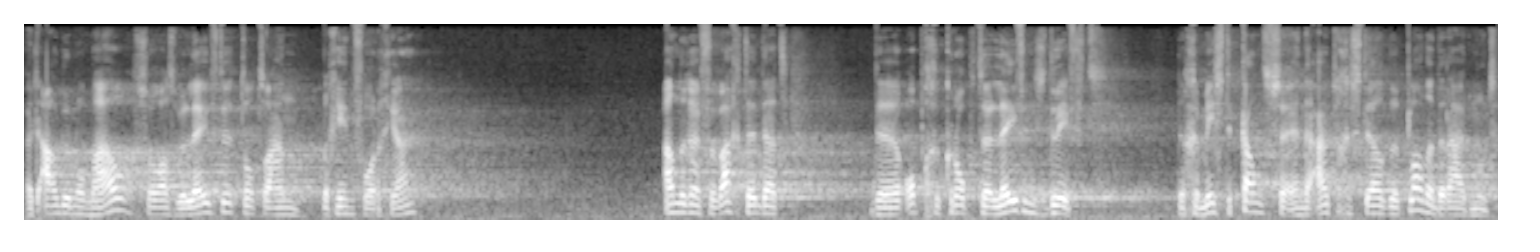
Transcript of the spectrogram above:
Het oude normaal, zoals we leefden tot aan begin vorig jaar? Anderen verwachten dat de opgekropte levensdrift, de gemiste kansen en de uitgestelde plannen eruit moeten.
